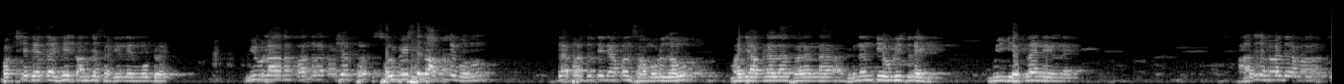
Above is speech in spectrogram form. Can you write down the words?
पक्ष देता हेच आमच्यासाठी लय मोठं आहे. मी म्हटलं आता पंधरा पक्ष सव्वीसच आपले म्हणून त्या पद्धतीने आपण सामोरं जाऊ माझी आपल्याला सगळ्यांना विनंती एवढीच राहील मी घेतला निर्णय. आले माझ्या मनात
